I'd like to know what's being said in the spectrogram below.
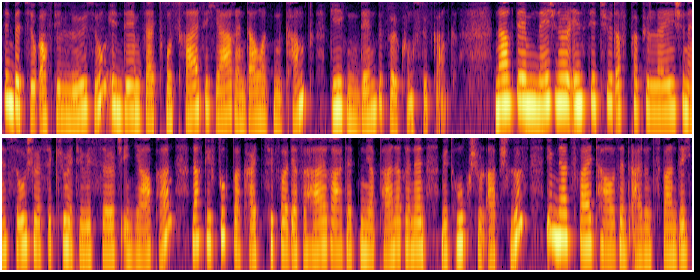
in Bezug auf die Lösung in dem seit rund 30 Jahren dauernden Kampf gegen den Bevölkerungsrückgang. Nach dem National Institute of Population and Social Security Research in Japan lag die Fruchtbarkeitsziffer der verheirateten Japanerinnen mit Hochschulabschluss im Jahr 2021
